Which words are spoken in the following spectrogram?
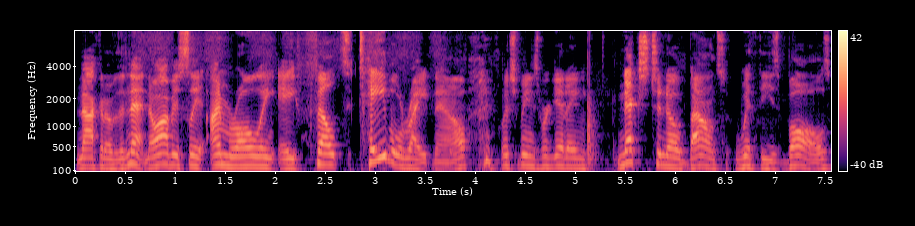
knock it over the net. Now, obviously, I'm rolling a felt table right now, which means we're getting next to no bounce with these balls.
